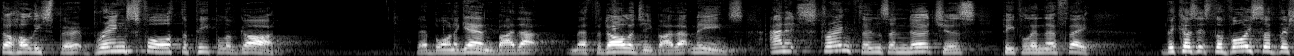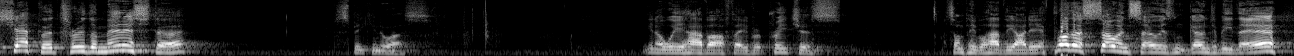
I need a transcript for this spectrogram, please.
the Holy Spirit, brings forth the people of God. They're born again by that methodology, by that means. And it strengthens and nurtures people in their faith. Because it's the voice of the shepherd through the minister speaking to us. You know, we have our favorite preachers. Some people have the idea if brother so and so isn't going to be there,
